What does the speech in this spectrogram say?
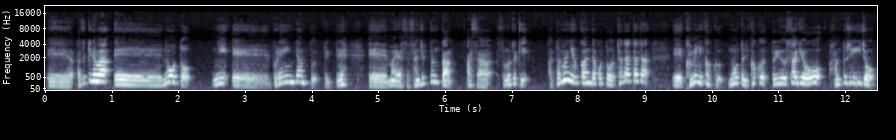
えー、あずきのは、えー、ノートに、えー、ブレインダンプといってね、えー、毎朝30分間、朝、その時、頭に浮かんだことをただただ、えー、紙に書く、ノートに書くという作業を半年以上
